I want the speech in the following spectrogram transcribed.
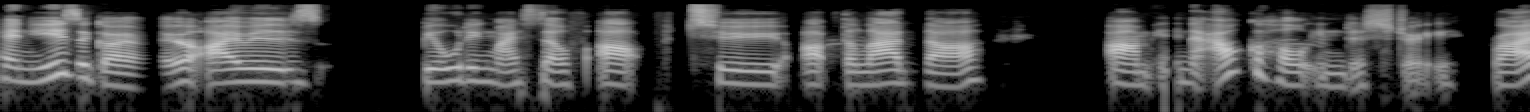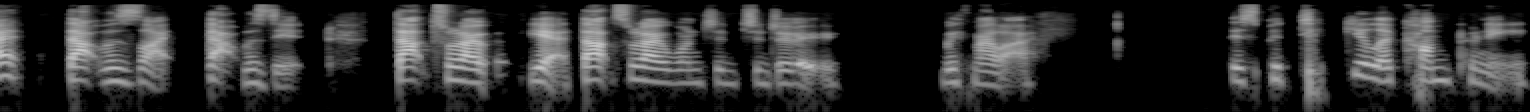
10 years ago, I was building myself up to up the ladder um, in the alcohol industry, right? that was like that was it that's what i yeah that's what i wanted to do with my life. This particular company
